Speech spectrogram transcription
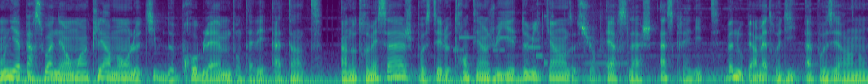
On y aperçoit néanmoins clairement le type de problème dont elle est atteinte. Un autre message, posté le 31 juillet 2015 sur r slash ascredit, va nous permettre d'y apposer un nom.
